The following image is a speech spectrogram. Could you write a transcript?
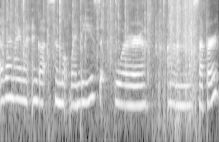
Ella and I went and got some Wendy's for um, supper.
